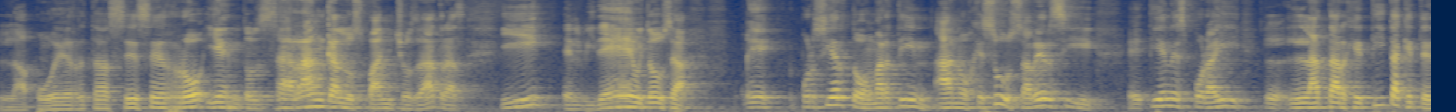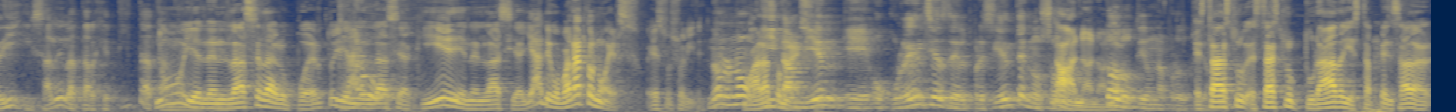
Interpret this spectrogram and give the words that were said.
la puerta se cerró y entonces arrancan los panchos de atrás y el video y todo, o sea, eh, por cierto, Martín, ah, no, Jesús, a ver si eh, tienes por ahí la tarjetita que te di y sale la tarjetita. No, y el enlace al aeropuerto y el enlace aquí y el enlace allá. Digo, barato no es, eso es evidente. No, no, no. y también eh, ocurrencias del presidente no son. No, no, no. Todo tiene una producción. Está, está estructurada y está pensada.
